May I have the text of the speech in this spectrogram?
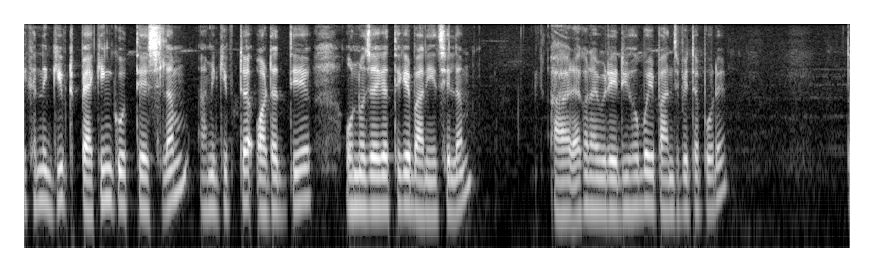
এখানে গিফট প্যাকিং করতে এসেছিলাম। আমি গিফটটা অর্ডার দিয়ে অন্য জায়গা থেকে বানিয়েছিলাম। আর এখন আমি রেডি হব এই পাঞ্জাবিটা পরে। তো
